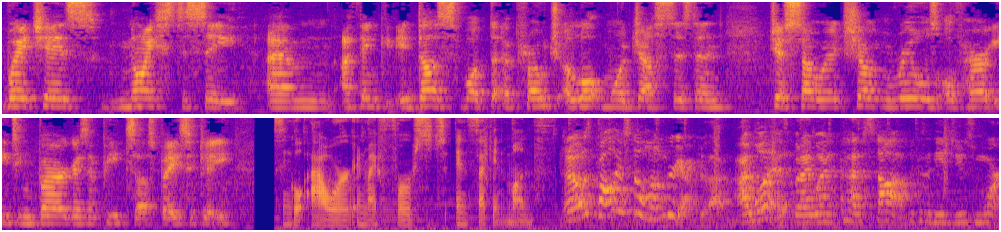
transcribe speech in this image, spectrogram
which is nice to see. Um, I think it does what the approach a lot more justice than just so showing reels of her eating burgers and pizzas, basically single hour in my first and second month. And I was probably still hungry after that. I was, but I went had to stop because I need to do some more,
